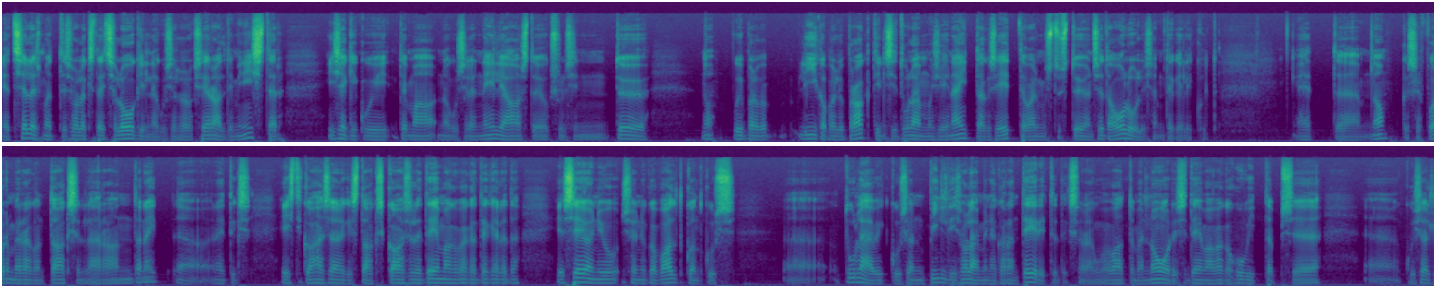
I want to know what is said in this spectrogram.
et selles mõttes oleks täitsa loogiline, kui seal oleks eraldi minister, isegi kui tema nagu selle nelja aasta jooksul siin töö noh, võib-olla liiga palju praktilisi tulemusi ei näita, aga see ettevalmistustöö on seda olulisem tegelikult. et äh, noh, kas Reformierakond tahaks selle ära anda näit-, äh, näiteks Eesti kahesajale, kes tahaks ka selle teemaga väga tegeleda, ja see on ju, see on ju ka valdkond, kus Äh, tulevikus on pildis olemine garanteeritud, eks ole, kui me vaatame noori, see teema väga huvitab, see äh, kui seal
